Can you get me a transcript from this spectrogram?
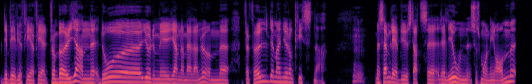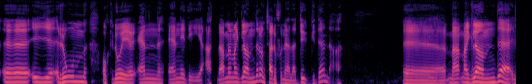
det blev ju fler och fler. Från början, då eh, gjorde man med jämna mellanrum, förföljde man ju de kristna. Mm. Men sen blev det ju statsreligion så småningom eh, i Rom och då är en, en idé att ja, men man glömde de traditionella dygderna. Eh, man, man, glömde,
